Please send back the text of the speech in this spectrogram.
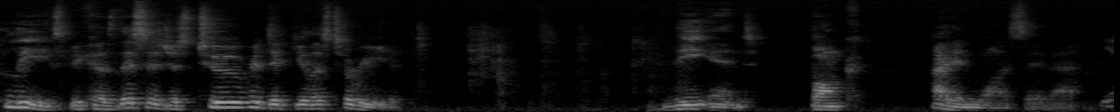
Please, because this is just too ridiculous to read. The end. Bonk. I didn't want to say that. yeah.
